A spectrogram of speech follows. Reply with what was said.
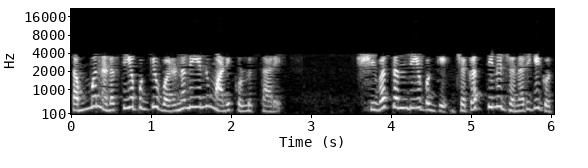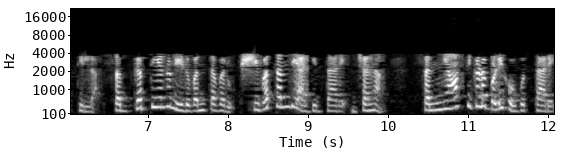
ತಮ್ಮ ನಡತೆಯ ಬಗ್ಗೆ ವರ್ಣನೆಯನ್ನು ಮಾಡಿಕೊಳ್ಳುತ್ತಾರೆ. ಶಿವತಂದೆಯ ಬಗ್ಗೆ ಜಗತ್ತಿನ ಜನರಿಗೆ ಗೊತ್ತಿಲ್ಲ. ಸದ್ಗತಿಯನ್ನು ನೀಡುವಂತವರು ಶಿವತಂದೆಯಾಗಿದ್ದಾರೆ ಜನ ಸನ್ಯಾಸಿಗಳ ಬಳಿ ಹೋಗುತ್ತಾರೆ.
